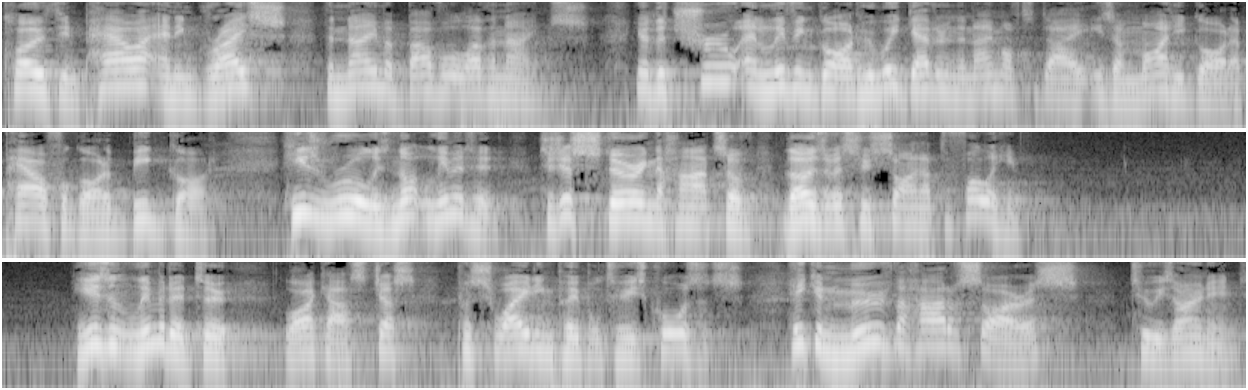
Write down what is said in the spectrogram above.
clothed in power and in grace, the name above all other names. You know, the true and living God who we gather in the name of today is a mighty God, a powerful God, a big God. His rule is not limited to just stirring the hearts of those of us who sign up to follow him. He isn't limited to, like us, just persuading people to his causes. He can move the heart of Cyrus to his own end.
